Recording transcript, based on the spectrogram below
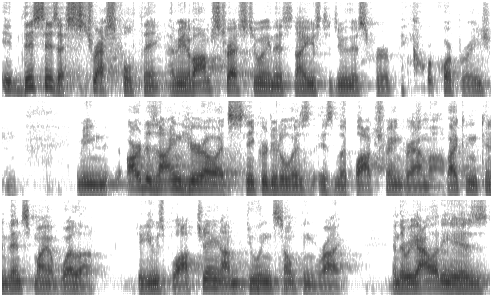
it, this is a stressful thing. I mean, if I'm stressed doing this, and I used to do this for a big corporation, I mean, our design hero at Snickerdoodle is, is the blockchain grandma. If I can convince my abuela to use blockchain, I'm doing something right. And the reality is,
